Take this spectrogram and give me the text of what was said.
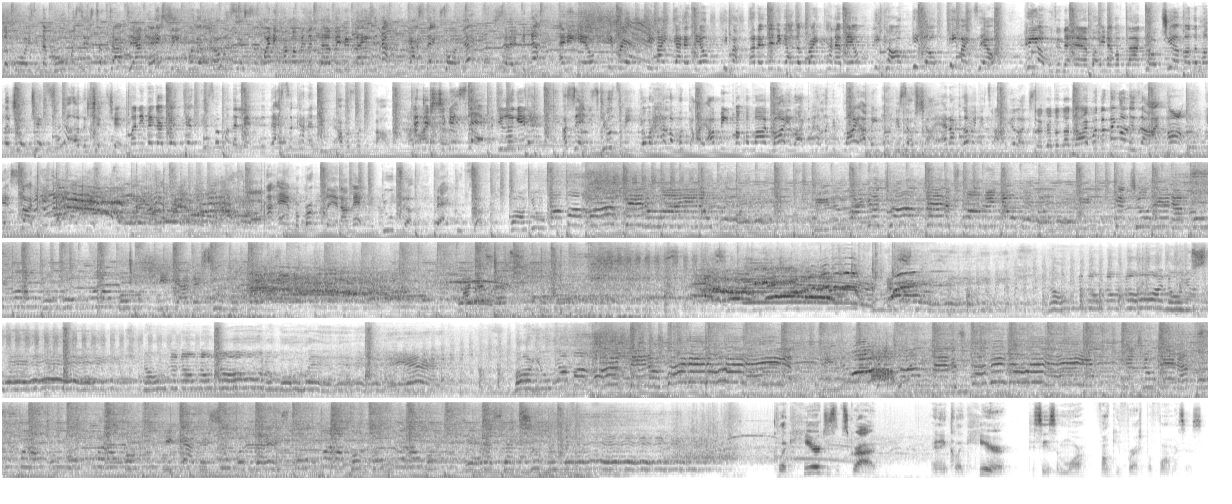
the boys in the movement system, top down, AC with a cooling system. up. Click here to subscribe, and then click here to see some more funky fresh performances.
